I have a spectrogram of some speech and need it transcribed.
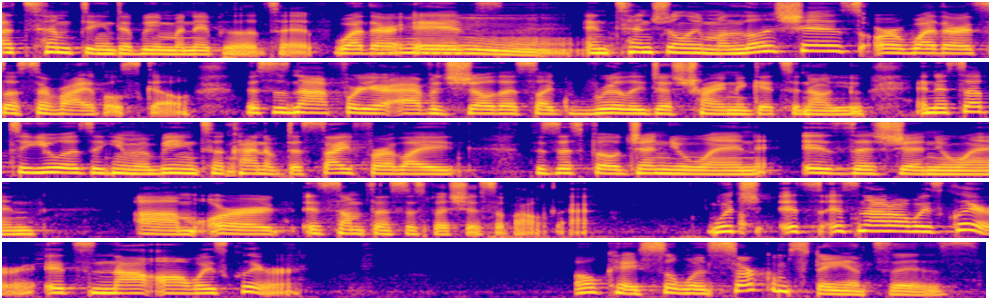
attempting to be manipulative, whether it's intentionally malicious or whether it's a survival skill. This is not for your average Joe that's like really just trying to get to know you. And it's up to you as a human being to kind of decipher like, does this feel genuine? Is this genuine? Um, or is something suspicious about that? Which it's it's not always clear. It's not always clear. Okay, so in circumstances,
